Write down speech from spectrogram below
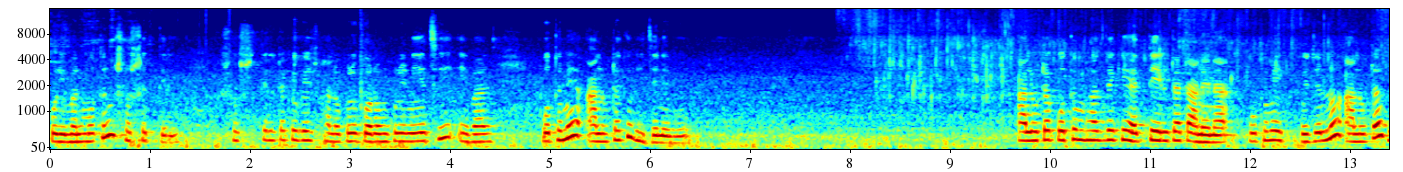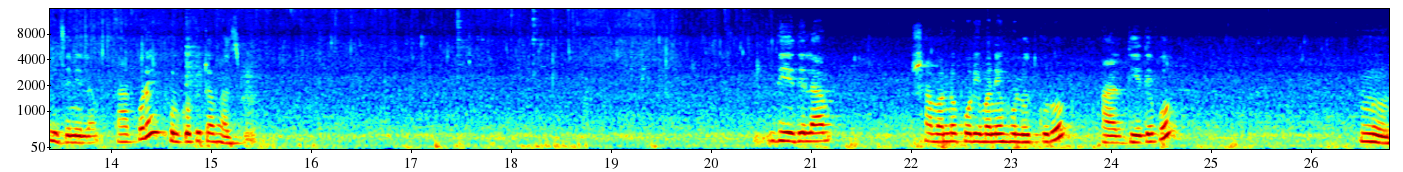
পরিমাণ মতন সর্ষের তেল। সর্ষের তেলটাকে বেশ ভালো করে গরম করে নিয়েছি। এবার প্রথমে আলুটাকে ভেজে নেব। আলুটা প্রথম ভাজলে কি হয়, তেলটা টানে না। প্রথমে ওই জন্য আলুটা ভেজে নিলাম। তারপরে ফুলকপিটা ভাজবো। দিয়ে দিলাম সামান্য পরিমাণে হলুদ গুঁড়ো আর দিয়ে দেব নুন।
